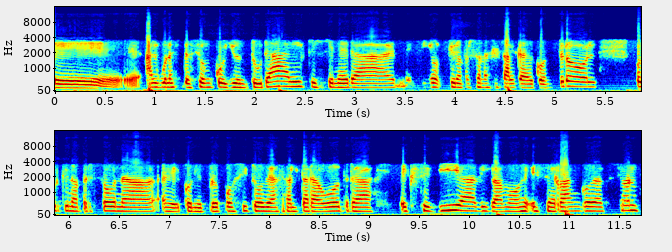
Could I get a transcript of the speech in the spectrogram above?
eh, alguna situación coyuntural que genera que una persona se salga de control, porque una persona eh, con el propósito de asaltar a otra excedía, digamos, ese rango de acción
